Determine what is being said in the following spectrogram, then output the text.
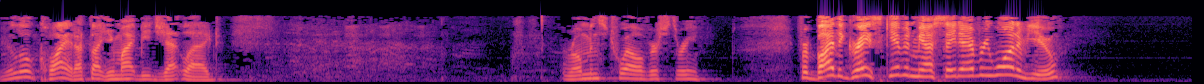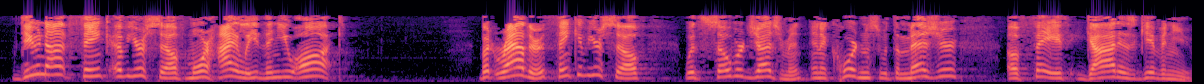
You're a little quiet. I thought you might be jet lagged. Romans 12, verse 3. For by the grace given me, I say to every one of you, do not think of yourself more highly than you ought, but rather think of yourself with sober judgment in accordance with the measure of faith God has given you.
